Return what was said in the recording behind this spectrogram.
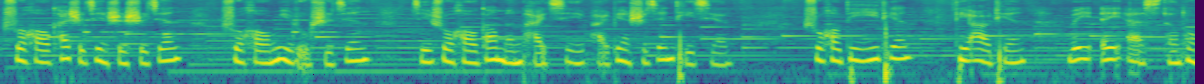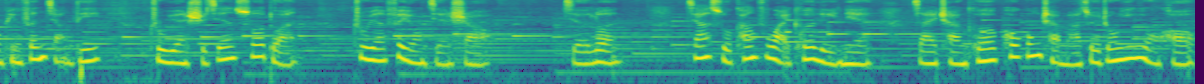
术后开始进食时间，术后泌乳时间。及术后肛门排气排便时间提前，术后第一天、第二天 VAS 疼痛评分降低，住院时间缩短，住院费用减少。结论：加速康复外科理念在产科剖宫产麻醉中应用后，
